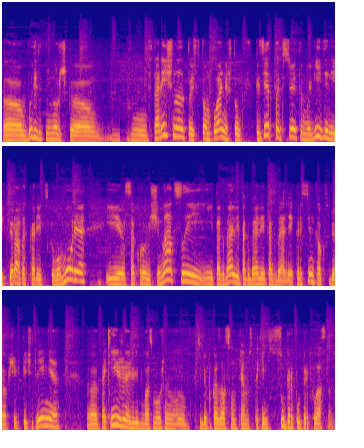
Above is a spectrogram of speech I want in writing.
э, выглядит немножечко э, вторично, то есть в том плане, что где-то все это мы видели и в «Пиратах Карибского моря», и «Сокровища нации», и так далее, и так далее, и так далее. Кристин, как у тебя вообще впечатления? Э, такие же, либо, возможно, тебе показался он прям с таким супер-пупер классным?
